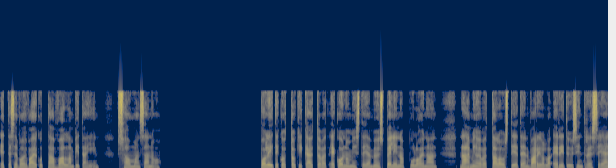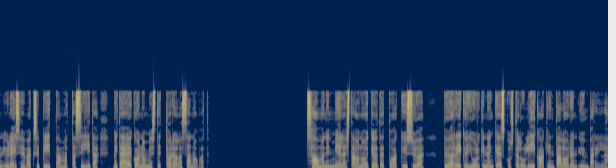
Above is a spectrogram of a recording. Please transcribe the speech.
että se voi vaikuttaa vallanpitäjiin, Sauman sanoo. Poliitikot toki käyttävät ekonomisteja myös pelinappuloinaan, naamioivat taloustieteen varjolla erityisintressejään yleishyväksi piittaamatta siitä, mitä ekonomistit todella sanovat. Saumanin mielestä on oikeutettua kysyä, pyöriikö julkinen keskustelu liikaakin talouden ympärillä.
